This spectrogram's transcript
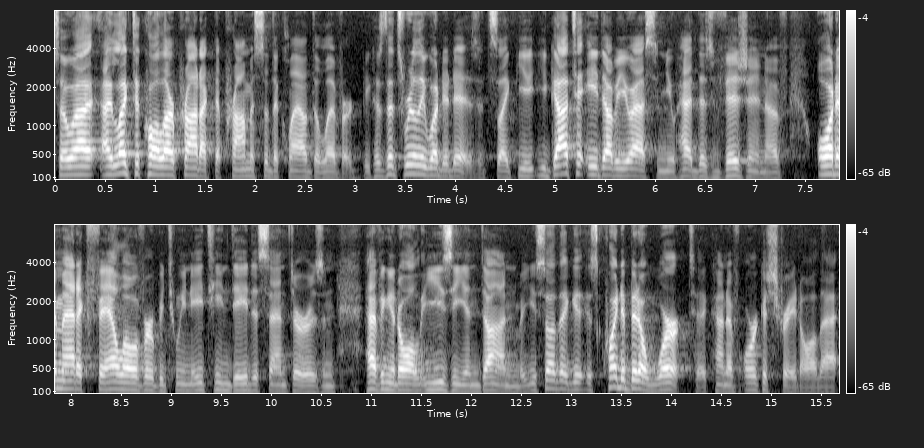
So uh, I like to call our product the promise of the cloud delivered because that's really what it is. It's like you, you got to AWS and you had this vision of automatic failover between 18 data centers and having it all easy and done. But you saw that it's quite a bit of work to kind of orchestrate all that.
